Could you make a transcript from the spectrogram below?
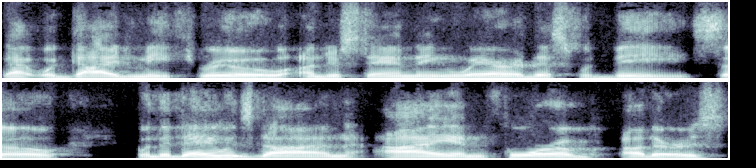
that would guide me through understanding where this would be. So when the day was done, I and four of others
